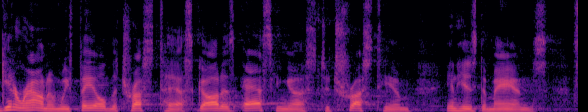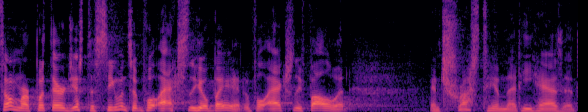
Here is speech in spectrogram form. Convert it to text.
get around and we fail the trust test. God is asking us to trust Him in His demands. Some of them are put there just to see if we'll actually obey it, if we'll actually follow it, and trust Him that He has it.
